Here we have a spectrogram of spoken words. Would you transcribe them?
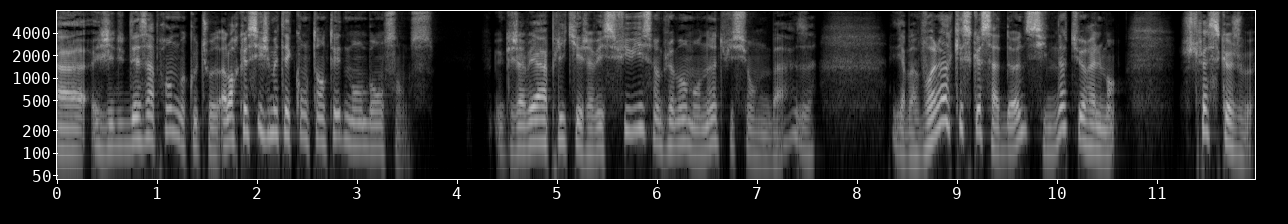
euh, j'ai dû désapprendre beaucoup de choses. Alors que si je m'étais contenté de mon bon sens, que j'avais appliqué, j'avais suivi simplement mon intuition de base, et ben voilà, qu'est-ce que ça donne si naturellement je fais ce que je veux.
